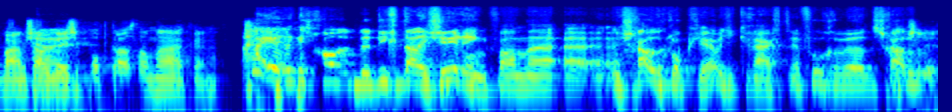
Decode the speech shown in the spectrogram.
waarom zou ik deze podcast nog maken? Eigenlijk is het gewoon de digitalisering van uh, een schouderklopje hè, wat je krijgt. En vroeger wilde de schouderklopje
